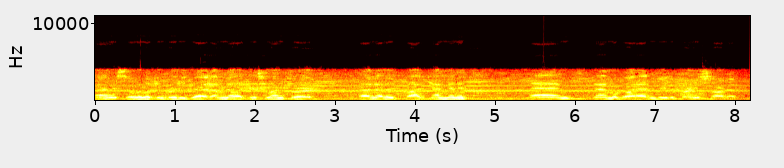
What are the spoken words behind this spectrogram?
Alright, so we're looking pretty good. I'm gonna let this run for another five, ten minutes, and then we'll go ahead and do the furnace startup.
